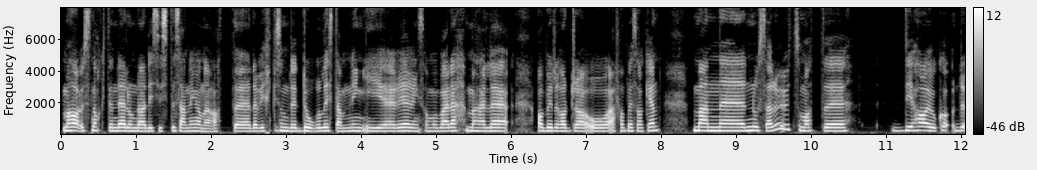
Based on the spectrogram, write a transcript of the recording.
Vi har jo snakket en del om det de siste sendingene, at eh, det virker som det er dårlig stemning i eh, regjeringssamarbeidet med hele Abid Raja og Frp-saken. Men eh, nå ser det ut som at de har jo du,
